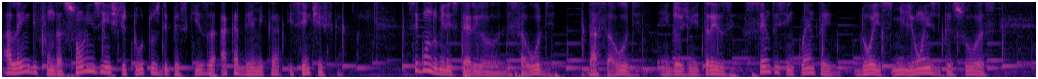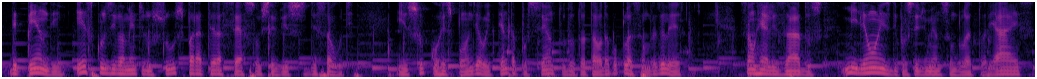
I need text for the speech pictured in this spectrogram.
além de fundações e institutos de pesquisa acadêmica e científica. Segundo o Ministério de Saúde, da Saúde, em 2013, 152 milhões de pessoas dependem exclusivamente do SUS para ter acesso aos serviços de saúde. Isso corresponde a 80% do total da população brasileira. São realizados milhões de procedimentos ambulatoriais,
